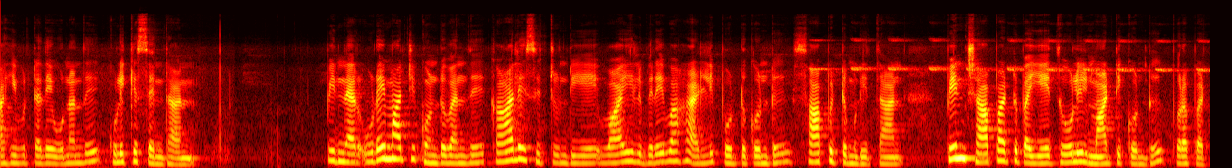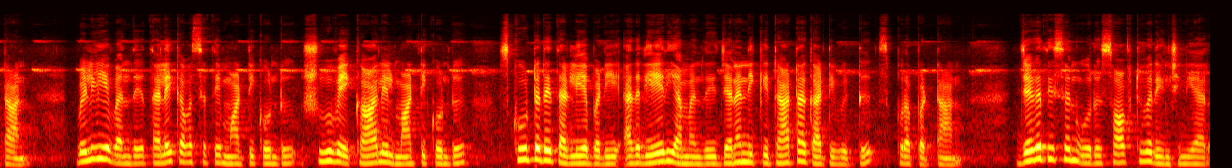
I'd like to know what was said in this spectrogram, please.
ஆகிவிட்டதை உணர்ந்து குளிக்க சென்றான். பின்னர் உடை மாற்றி கொண்டு வந்து காலை சிற்றுண்டியை வாயில் விரைவாக அள்ளி போட்டுக்கொண்டு சாப்பிட்டு முடித்தான். பின் சாப்பாட்டு பையை தோளில் மாட்டிக்கொண்டு புறப்பட்டான். வெளியே வந்து தலைக்கவசத்தை மாட்டிக்கொண்டு ஷூவை காலில் மாட்டிக்கொண்டு ஸ்கூட்டரை தள்ளியபடி அதில் ஏறி அமர்ந்து ஜனனிக்கு டாட்டா காட்டிவிட்டு புறப்பட்டான். ஜெகதீசன் ஒரு சாஃப்ட்வேர் இன்ஜினியர்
